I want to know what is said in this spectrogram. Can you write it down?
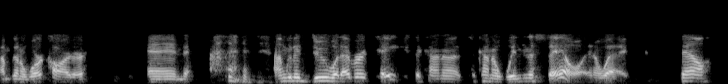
I'm going to work harder and I'm going to do whatever it takes to kind of to kind of win the sale in a way. Now,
